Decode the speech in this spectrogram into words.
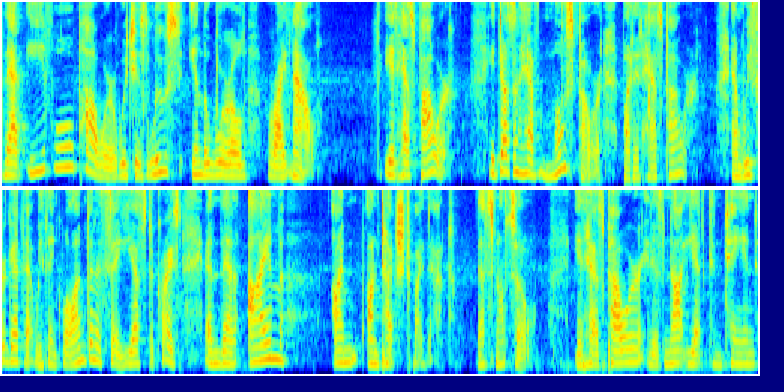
that evil power which is loose in the world right now, it has power. It doesn't have most power, but it has power. And we forget that. We think, well, I'm going to say yes to Christ, and then I'm I'm untouched by that. That's not so. It has power, it is not yet contained,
